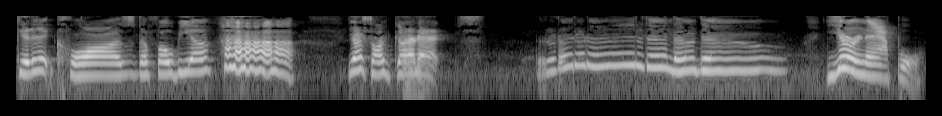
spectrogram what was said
get it? Claustrophobia? yes, I get it. You're an apple.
